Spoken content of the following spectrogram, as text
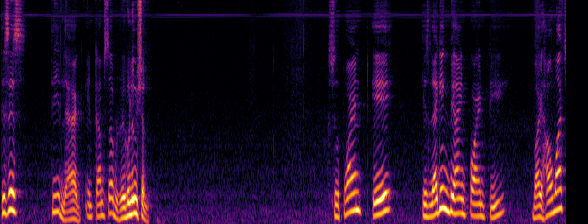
This is the lag in terms of revolution. So, point A is lagging behind point P by how much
